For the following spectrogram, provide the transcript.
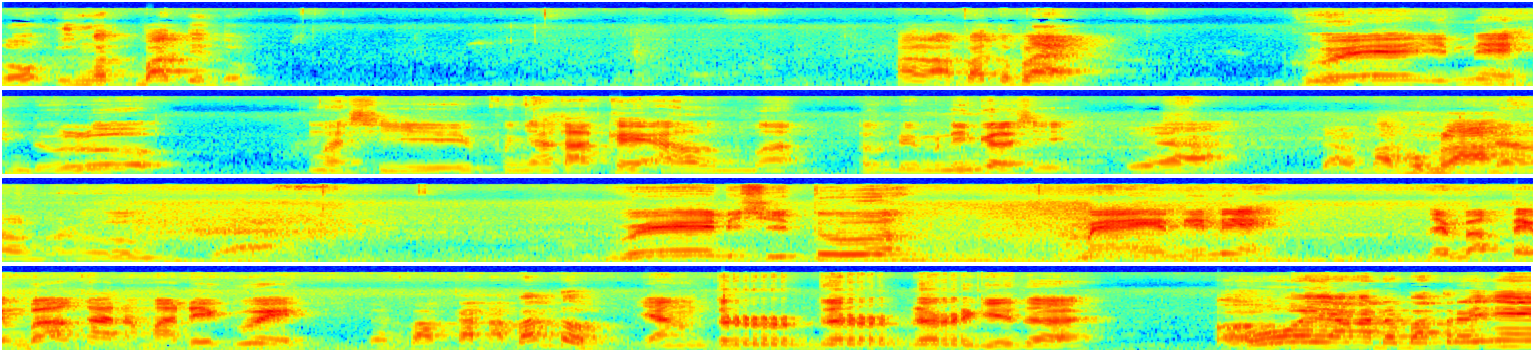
lo inget banget itu? Hal apa tuh plek? Gue ini dulu masih punya kakek alma. Udah meninggal sih. ya udah almarhum lah. Almarhum. ya Gue di situ main ini tembak-tembakan sama adek gue tembakan apa tuh yang der der der gitu. oh, yang ada baterainya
